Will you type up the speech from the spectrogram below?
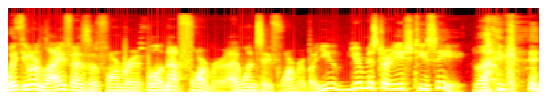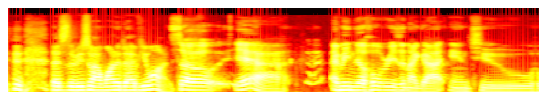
with your life as a former, well, not former, I wouldn't say former, but you you're Mr. HTC. Like that's the reason I wanted to have you on. So yeah, I mean the whole reason I got into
